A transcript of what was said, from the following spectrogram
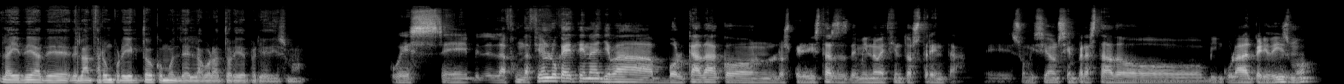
la idea de, lanzar un proyecto como el del Laboratorio de Periodismo? Pues eh, la Fundación Luca Etena lleva volcada con los periodistas desde 1930. Eh, su misión siempre ha estado vinculada al periodismo,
